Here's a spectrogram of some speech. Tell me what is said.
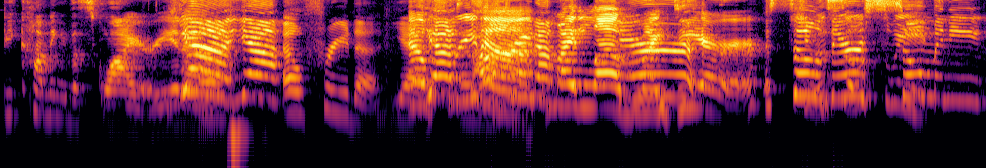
becoming the squire. You know, Yeah, yeah. Elfrida, yes. Yes, Elfrida, Elfrida. my love, my dear. So there there's so, so, sweet. many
